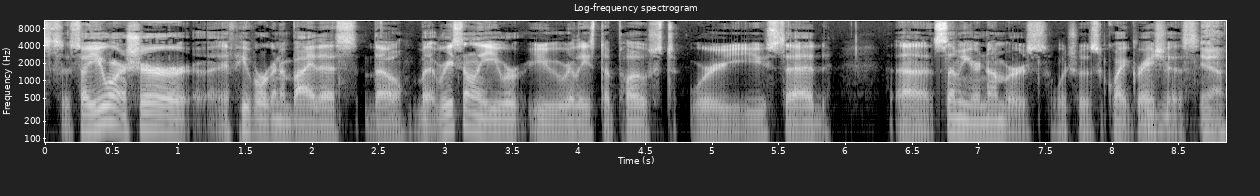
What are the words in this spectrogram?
So, so you weren't sure if people were going to buy this though, but recently you were, you released a post where you said uh, some of your numbers, which was quite mm-hmm. gracious. Yeah,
